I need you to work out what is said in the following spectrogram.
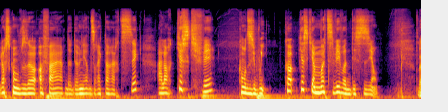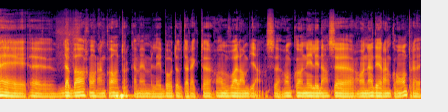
lorsqu'on vous a offert de devenir directeur artistique. Alors, qu'est-ce qui fait qu'on dit oui? Qu'est-ce qui a motivé votre décision? Ben, euh, d'abord, on rencontre quand même les board of directors, on voit l'ambiance, on connaît les danseurs, on a des rencontres.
